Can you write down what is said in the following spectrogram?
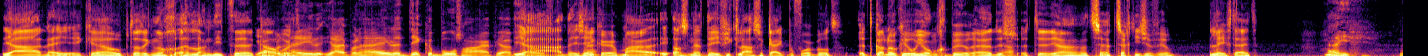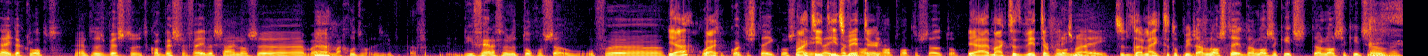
Ja, nee. Ik eh, hoop dat ik nog eh, lang niet eh Jij kaal word. hele, jij hebt een hele dikke bos haar heb jij op Ja, nee, zeker. Maar als ik naar Davy Klaassen kijk bijvoorbeeld. Het kan ook heel jong gebeuren. Hè? Dus. Het, ja, het, het zegt niet zoveel. Leeftijd. Nee, nee, dat klopt. En het, is best, het kan best vervelend zijn als... eh, maar, Ja. maar goed, die verven het toch of zo? Of eh, Ja? korte, korte stekels? maakt hij het iets witter? had- wat of zo, toch? Ja, hij maakt het witter volgens mij. Dus Daar lijkt het op in ieder Daar geval. las, daar, las ik iets, daar las ik iets over.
